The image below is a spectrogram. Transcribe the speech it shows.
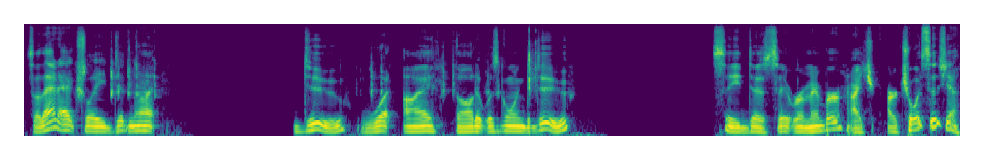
So that actually did not do what I thought it was going to do. See, does it remember our choices? Yeah.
